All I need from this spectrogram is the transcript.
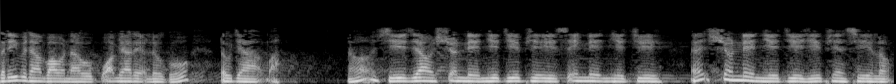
သတိပဋ္ဌာန်ဘာဝနာကိုပွားများတဲ့အလုပ်ကိုလုပ်ကြရမှာ နော်ရေကြောင့်ရွှွနှစ်ညစ်ကြေးဖြစ်စိတ်နှစ်ညစ်ကြေးအဲရွှွနှစ်ညစ်ကြေးရေဖြင့်ဆေးလို့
